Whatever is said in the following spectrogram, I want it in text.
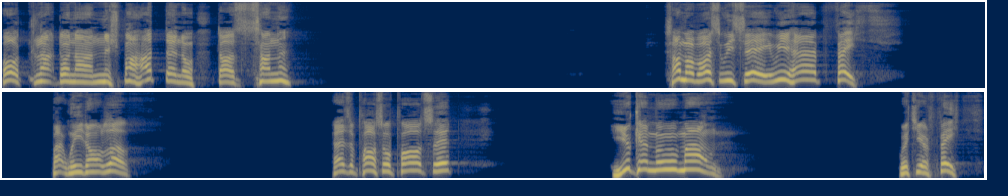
Tla dona nishpahateno das son. Some of us, we say we have faith but we don't love. As Apostle Paul said, you can move mountain with your faith.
